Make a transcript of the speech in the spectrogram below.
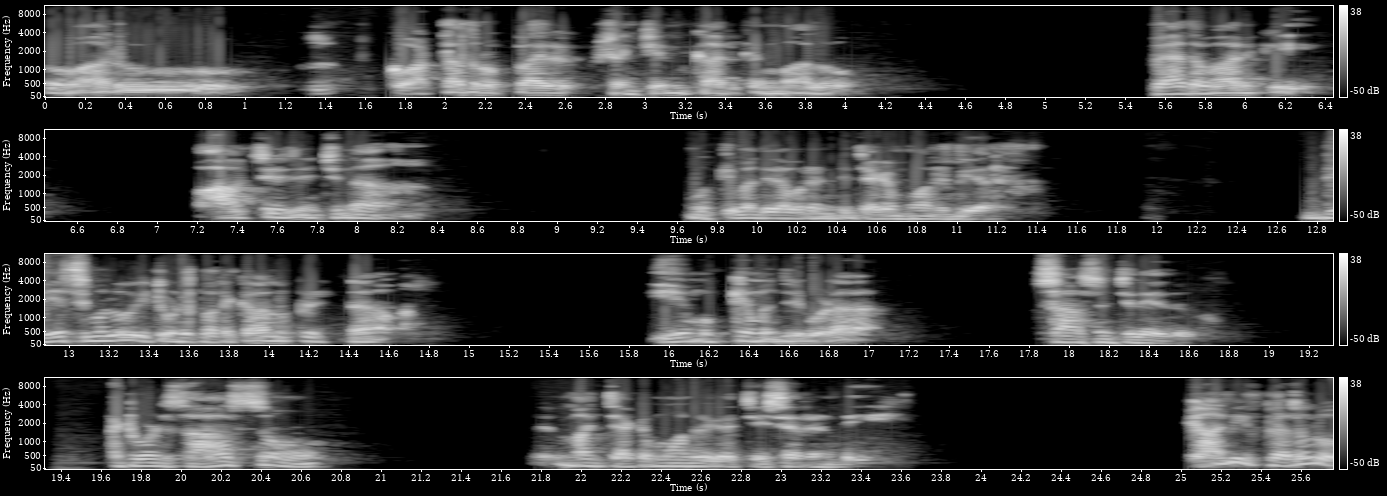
వారు కోట్లాది రూపాయలు సంక్షేమ కార్యక్రమాలు పేదవారికి ఆక్సిజన్ ఇచ్చిన ముఖ్యమంత్రి ఎవరంటే జగన్మోహన్ రెడ్డి గారు. దేశంలో ఇటువంటి పథకాలు పెట్టిన ఏ ముఖ్యమంత్రి కూడా సాహసించలేదు. అటువంటి సాహసం మా జగన్మోహన్ రెడ్డి గారు చేశారండి. కానీ ప్రజలు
